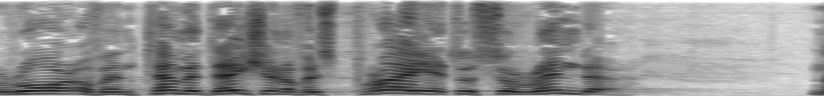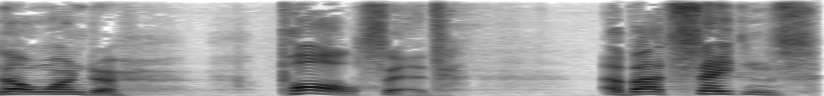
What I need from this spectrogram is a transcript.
roar of intimidation of his prey. It's a surrender. No wonder Paul said about Satan's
